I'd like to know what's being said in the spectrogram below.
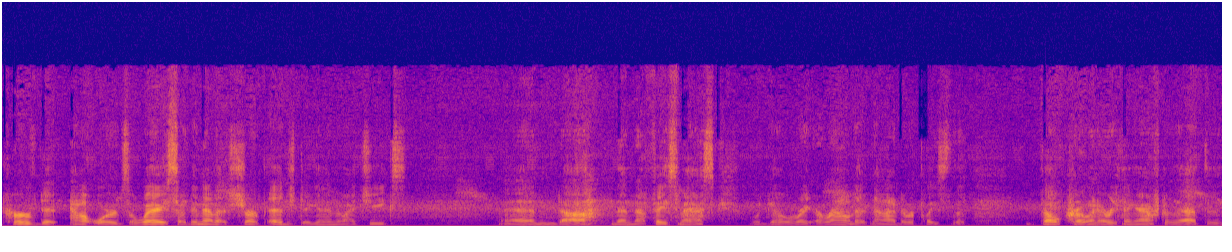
curved it outwards away so it didn't have that sharp edge digging into my cheeks. And uh, then a face mask would go right around it. Now I had to replace the Velcro and everything after that to,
